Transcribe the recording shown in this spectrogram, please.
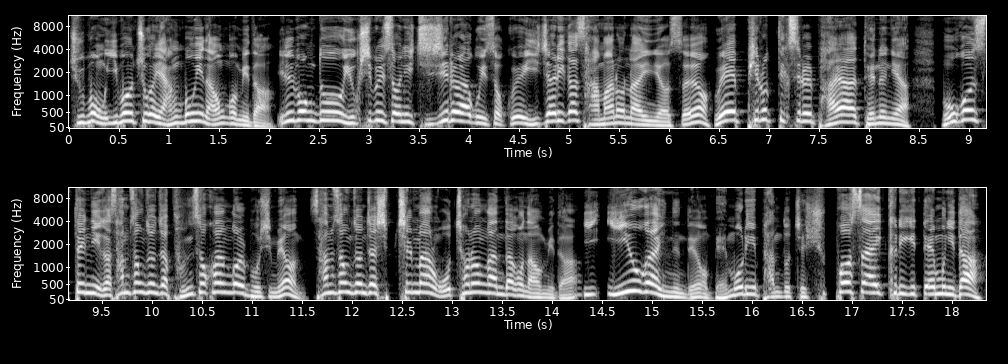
주봉 이번 주가 양봉이 나온 겁니다. 일봉도 61선이 지지를 하고 있었고요. 이 자리가 4만 원 라인이었어요. 왜 필옵틱스를 봐야 되느냐? 모건 스탠리가 삼성전자 분석한 걸 보시면 삼성전자 17만 5천 원 간다고 나옵니다. 이 이유가 있는데요. 메모리 반도체 슈퍼 사이클이기 때문이다.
